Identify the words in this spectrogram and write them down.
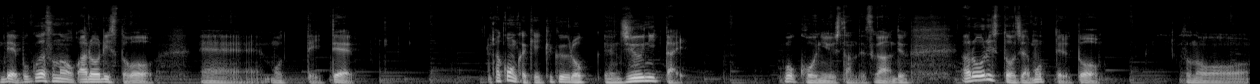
で僕はそのアローリストを、えー、持っていて、今回結局12体を購入したんですがでアローリストをじゃあ持ってるとその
